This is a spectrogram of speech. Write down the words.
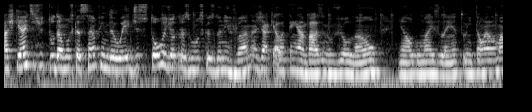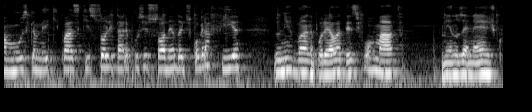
Acho que antes de tudo a música Something the Way destoa de outras músicas do Nirvana, já que ela tem a base no violão, em algo mais lento. Então ela é uma música meio que quase que solitária por si só dentro da discografia do Nirvana, por ela ter esse formato menos enérgico,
